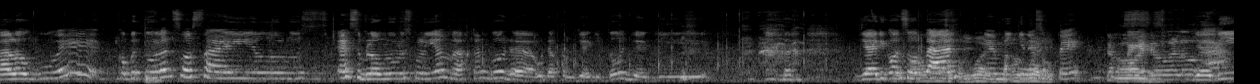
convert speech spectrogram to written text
Kalau gue kebetulan selesai lulus eh sebelum lulus kuliah bahkan gue udah udah kerja gitu jadi jadi konsultan yang bikin SOP Oh, iya. jadi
